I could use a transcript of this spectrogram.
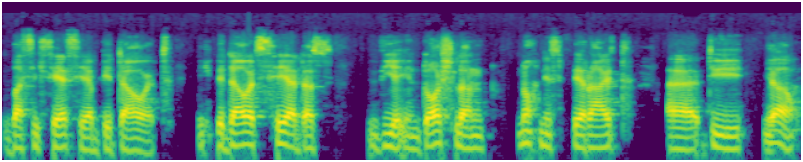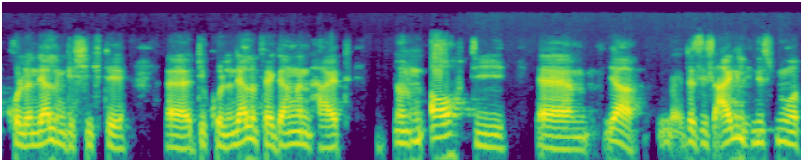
was ich sehr, sehr bedauert. Ich bedauere sehr, dass wir in Deutschland noch nicht bereit, die ja, kolonialen Geschichte äh, die koloniale Vergangenheit und auch die, ähm, ja, das ist eigentlich nicht nur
